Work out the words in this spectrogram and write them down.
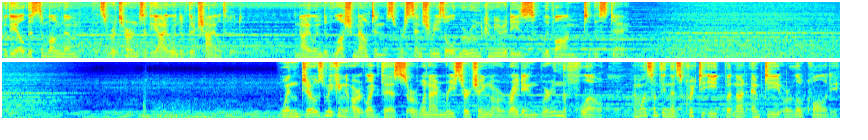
For the eldest among them, it's a return to the island of their childhood. An island of lush mountains where centuries old maroon communities live on to this day. When Joe's making art like this, or when I'm researching or writing, we're in the flow. I want something that's quick to eat but not empty or low quality.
